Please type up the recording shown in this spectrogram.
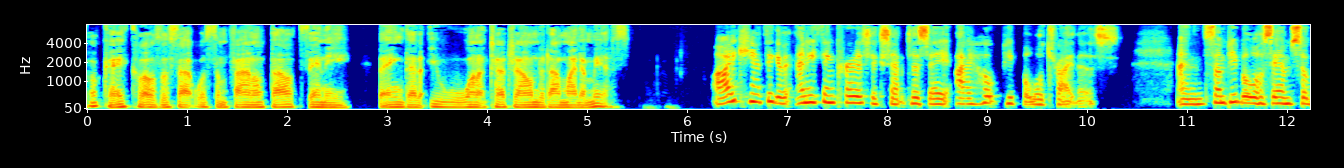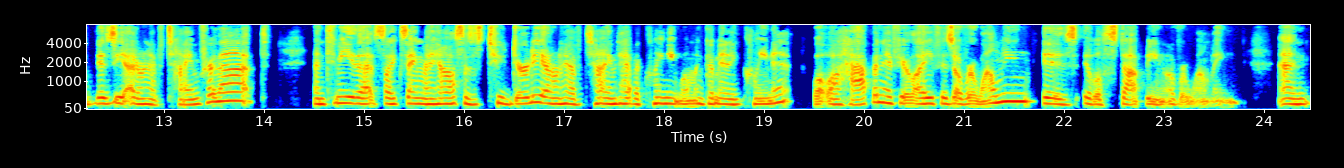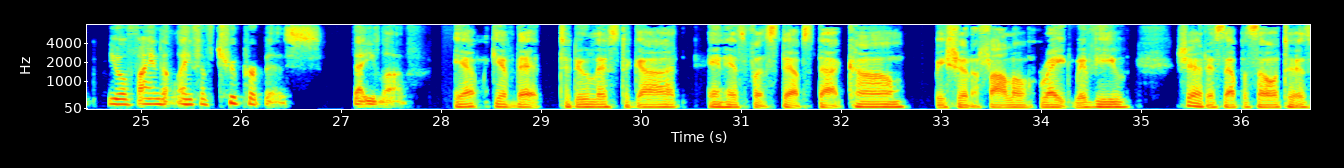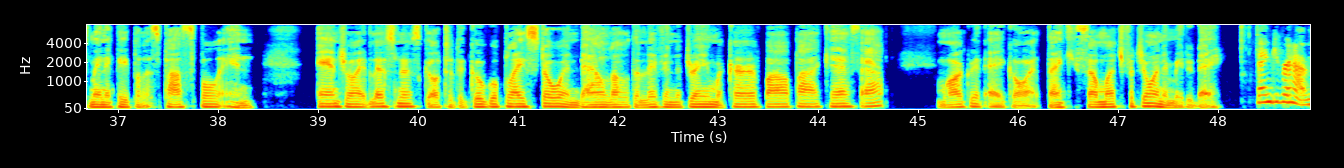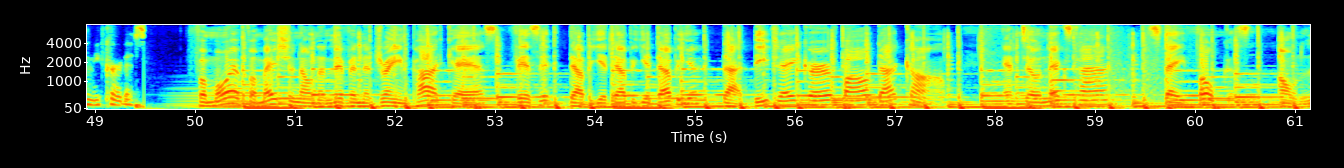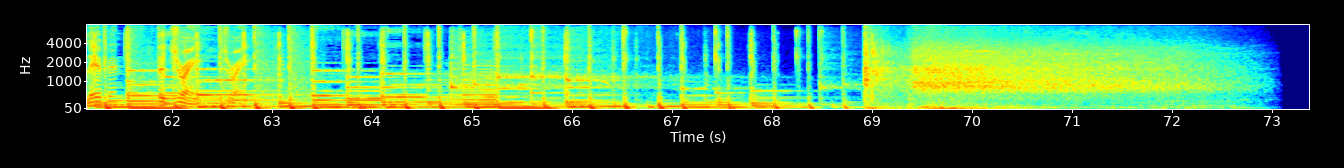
Okay, close us out with some final thoughts. Anything that you want to touch on that I might have missed? I can't think of anything, Curtis, except to say I hope people will try this. And some people will say, I'm so busy, I don't have time for that. And to me, that's like saying my house is too dirty. I don't have time to have a cleaning woman come in and clean it what will happen if your life is overwhelming is it will stop being overwhelming and you will find a life of true purpose that you love. Yep. Give that to do list to God in his footsteps.com. Be sure to follow, rate, review, share this episode to as many people as possible. And Android listeners, go to the Google Play Store and download the Living the Dream with Curveball podcast app. Margaret Agard, thank you so much for joining me today. Thank you for having me, Curtis. For more information on the Living the Dream podcast, visit www.djcurveball.com. Until next time, stay focused on living the dream.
